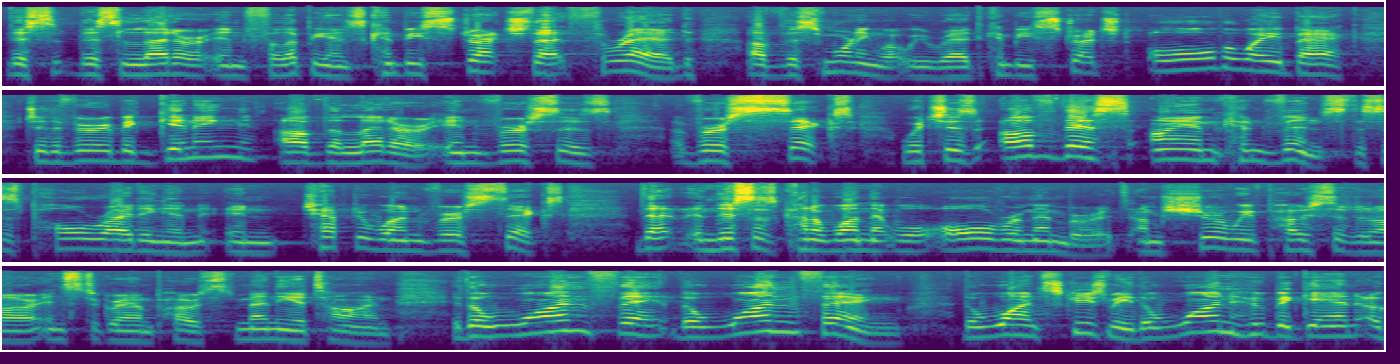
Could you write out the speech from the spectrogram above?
this, this letter in Philippians, can be stretched, that thread of this morning, what we read, can be stretched all the way back to the very beginning of the letter in verses verse 6, which is, Of this I am convinced. This is Paul writing in, in chapter 1, verse 6. That, and this is kind of one that we'll all remember. It's, I'm sure we've posted in our Instagram posts many a time. The one thing, the one thing, the one, excuse me, the one who began a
